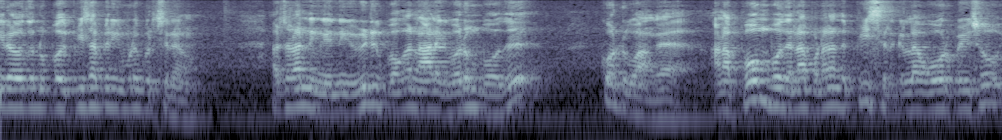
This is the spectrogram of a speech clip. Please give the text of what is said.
இருபது முப்பது பீஸாக பிரிக்க முடியும் பிரச்சனை அது சொன்னால் நீங்கள் நீங்கள் வீட்டுக்கு போங்க நாளைக்கு வரும்போது கோர்ட்டுக்கு வாங்க. ஆனால் போகும்போது என்ன பண்ணுங்கள் அந்த பீஸ் இருக்குல்ல ஒவ்வொரு பீஸும்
